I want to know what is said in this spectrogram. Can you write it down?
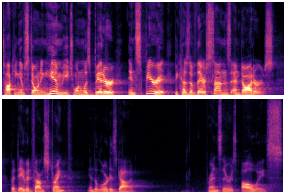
talking of stoning him. Each one was bitter in spirit because of their sons and daughters. But David found strength in the Lord his God. Friends, there is always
